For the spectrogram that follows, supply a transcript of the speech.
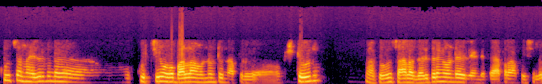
కూర్చున్న ఎదుర్కొండ కుర్చీ ఒక బల్ల ఉండుంటుంది అప్పుడు స్టూలు స్టూల్. నాకు చాలా దరిద్రంగా ఉండేది లేండి పేపర్ ఆఫీసులు.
